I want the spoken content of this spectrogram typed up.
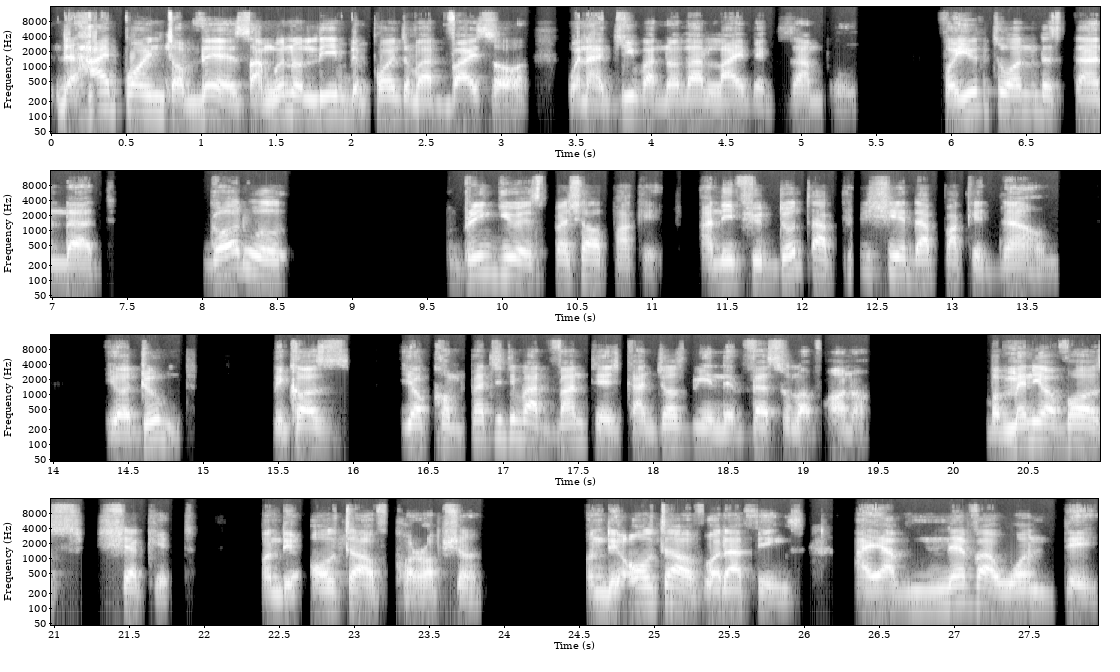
The high point of this, I'm going to leave the point of advisor when I give another live example for you to understand that God will bring you a special package. And if you don't appreciate that package now, you're doomed because your competitive advantage can just be in the vessel of honor. But many of us check it on the altar of corruption, on the altar of other things. I have never one day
